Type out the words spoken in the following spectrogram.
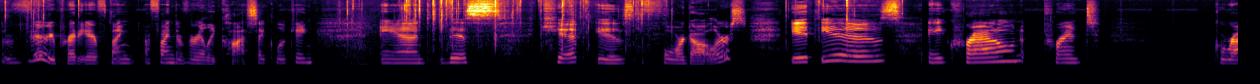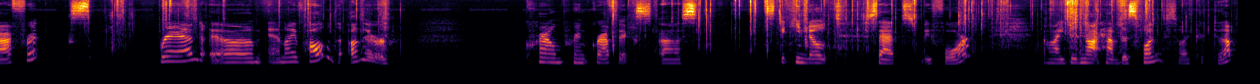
They're very pretty. I find, I find they're really classic looking. And this kit is $4. It is a crown print graphics brand um, and I've hauled other crown print graphics uh, sticky note sets before. I did not have this one so I picked it up.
